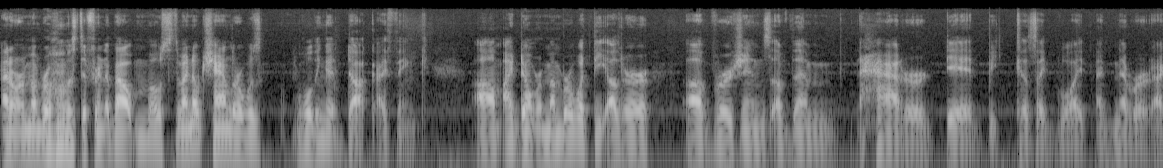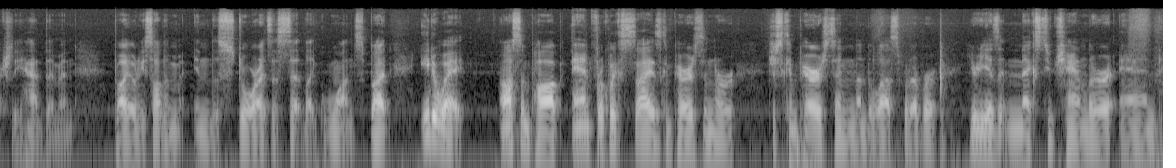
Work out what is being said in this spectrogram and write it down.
I don't remember what was different about most of them. I know Chandler was holding a duck, I think. Um, I don't remember what the other uh, versions of them had or did because I well I, I never actually had them and probably only saw them in the store as a set like once. But either way, awesome pop. And for a quick size comparison or just comparison nonetheless, whatever. Here he is next to Chandler, and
